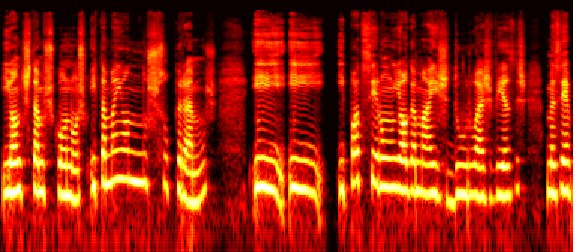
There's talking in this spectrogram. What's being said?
e onde estamos connosco e também onde nos superamos e, e, e pode ser um yoga mais duro às vezes, mas é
